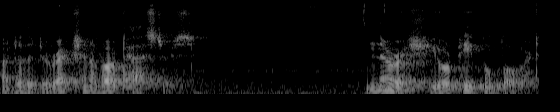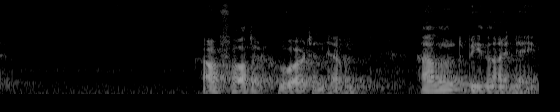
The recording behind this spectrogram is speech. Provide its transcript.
under the direction of our pastors. Nourish your people, Lord. Our Father, who art in heaven, hallowed be thy name.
